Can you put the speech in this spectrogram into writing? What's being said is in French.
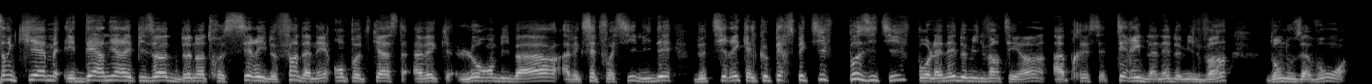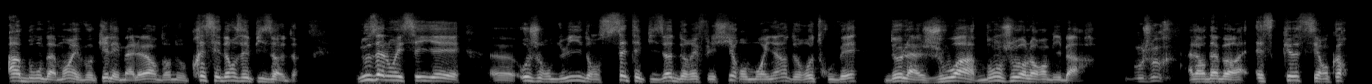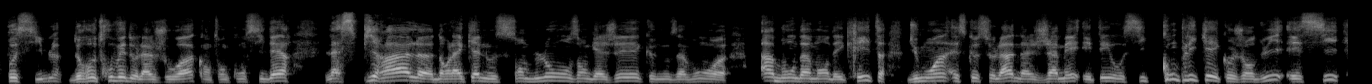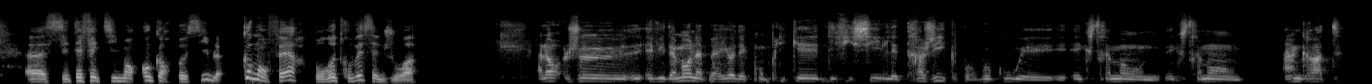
cinquième et dernier épisode de notre série de fin d'année en podcast avec Laurent Bibard, avec cette fois-ci l'idée de tirer quelques perspectives positives pour l'année 2021 après cette terrible année 2020 dont nous avons abondamment évoqué les malheurs dans nos précédents épisodes. Nous allons essayer euh, aujourd'hui, dans cet épisode, de réfléchir aux moyens de retrouver de la joie. Bonjour Laurent Bibard. Bonjour. Alors d'abord, est-ce que c'est encore possible de retrouver de la joie quand on considère la spirale dans laquelle nous semblons engagés, que nous avons euh, abondamment décrite? Du moins, est-ce que cela n'a jamais été aussi compliqué qu'aujourd'hui? Et si euh, c'est effectivement encore possible, comment faire pour retrouver cette joie? Alors, je, évidemment, la période est compliquée, difficile et tragique pour beaucoup et extrêmement, extrêmement ingrate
